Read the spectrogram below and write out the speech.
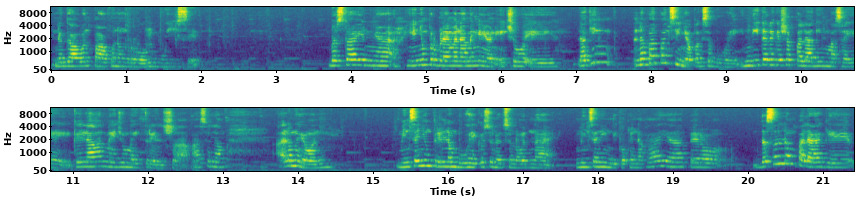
Inagawan pa ako ng roll, buisit. Basta yun nga, yun yung problema namin ngayon, HOA. Laging, napapansin nyo pag sa buhay, hindi talaga siya palaging masaya eh. Kailangan medyo may thrill siya. Kaso lang, alam mo yon minsan yung thrill ng buhay ko sunod-sunod na minsan hindi ko kinakaya, pero dasal lang palagi.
